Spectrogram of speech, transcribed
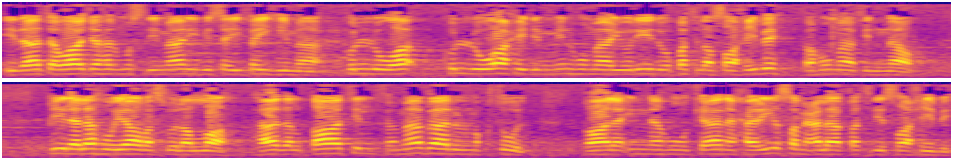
إذا تواجه المسلمان بسيفيهما كل و... كل واحد منهما يريد قتل صاحبه فهما في النار. قيل له يا رسول الله هذا القاتل فما بال المقتول؟ قال إنه كان حريصا على قتل صاحبه.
